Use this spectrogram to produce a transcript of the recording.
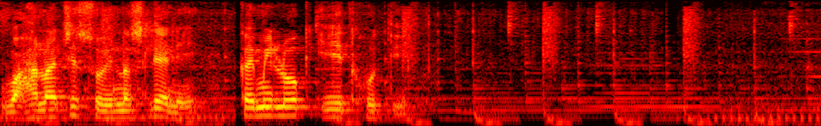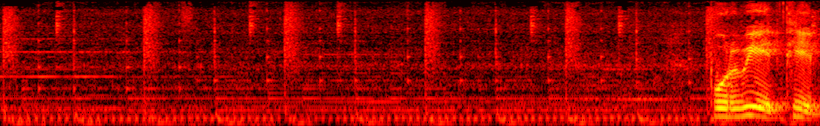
वाहनाची सोय नसल्याने कमी लोक येत होते. पूर्वी येथील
